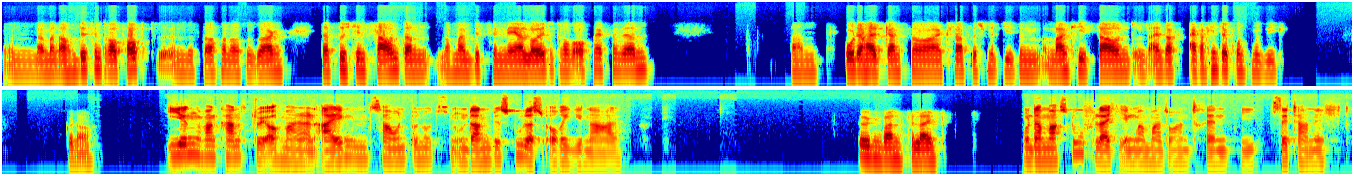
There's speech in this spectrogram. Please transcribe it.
ähm, weil man auch ein bisschen drauf hofft, ähm, das darf man auch so sagen, dass durch den Sound dann nochmal ein bisschen mehr Leute darauf aufmerksam werden. Ähm, oder halt ganz normal klassisch mit diesem Monkey-Sound und einfach, einfach Hintergrundmusik. Genau. Irgendwann kannst du ja auch mal einen eigenen Sound benutzen und dann bist du das Original irgendwann vielleicht. Und dann machst du vielleicht irgendwann mal so einen Trend wie Zitter nicht.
